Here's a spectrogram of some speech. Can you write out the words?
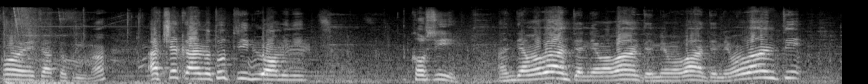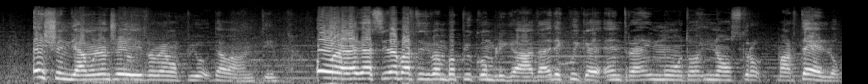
come avete fatto prima, accecando tutti gli uomini. Così, andiamo avanti, andiamo avanti, andiamo avanti, andiamo avanti e scendiamo, non ce li ritroviamo più davanti. Ora ragazzi la parte si fa un po' più complicata ed è qui che entra in moto il nostro martello.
